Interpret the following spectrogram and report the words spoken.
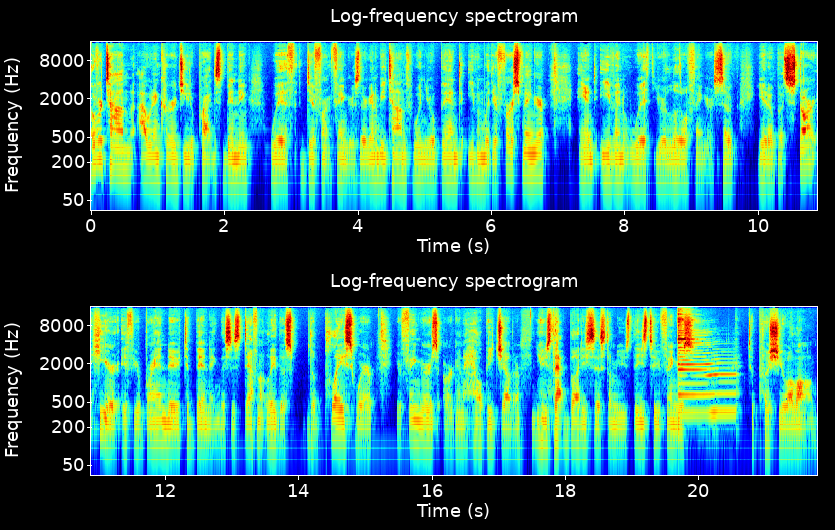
Over time, I would encourage you to practice bending with different fingers. There are going to be times when you'll bend even with your first finger and even with your little finger. So, you know, but start here if you're brand new to bending. This is definitely the, the place where your fingers are going to help each other. Use that buddy system, use these two fingers to push you along.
